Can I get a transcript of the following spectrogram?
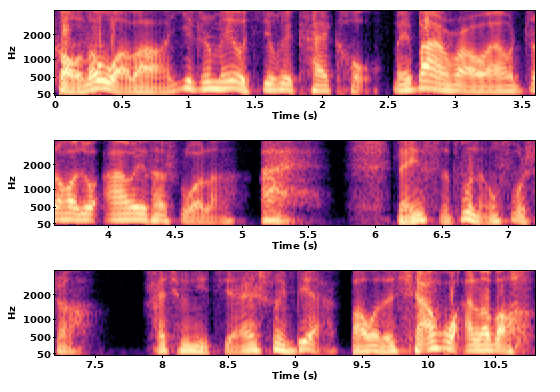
搞得我吧一直没有机会开口。没办法，我我只好就安慰他说了：“哎，人死不能复生，还请你节哀顺变，把我的钱还了吧。”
